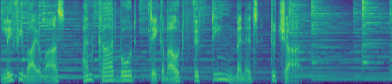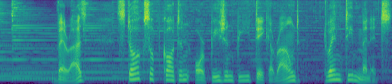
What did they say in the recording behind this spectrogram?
leafy biomass and cardboard take about 15 minutes to char. Whereas stalks of cotton or pigeon pea take around 20 minutes.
